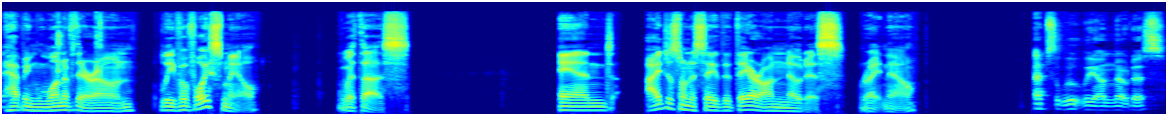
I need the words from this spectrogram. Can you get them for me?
having one of their own leave a voicemail with us. And I just want to say that they are on notice right now. absolutely on notice.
